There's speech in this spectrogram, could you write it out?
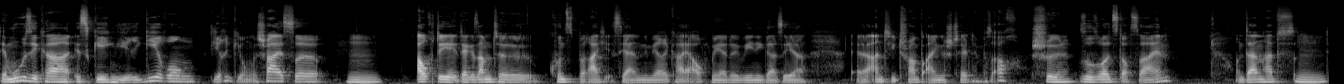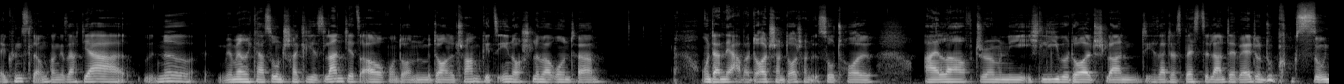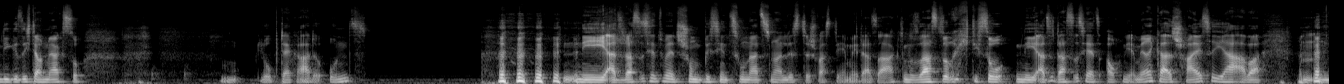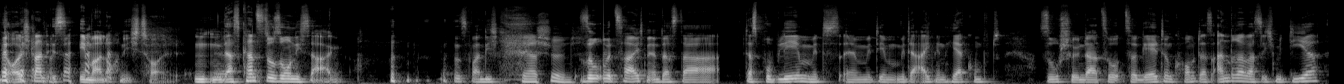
Der Musiker ist gegen die Regierung, die Regierung ist scheiße. Mhm. Auch die, der gesamte Kunstbereich ist ja in Amerika ja auch mehr oder weniger sehr äh, anti-Trump eingestellt. Mir so, ach, schön, so soll es doch sein. Und dann hat Mhm. der Künstler irgendwann gesagt, ja, ne, Amerika ist so ein schreckliches Land jetzt auch und dann mit Donald Trump geht es eh noch schlimmer runter. Und dann, ja, aber Deutschland, Deutschland ist so toll. I love Germany, ich liebe Deutschland, ihr seid das beste Land der Welt und du guckst so in die Gesichter und merkst so, lobt der gerade uns? Nee, also das ist jetzt mir jetzt schon ein bisschen zu nationalistisch, was der mir da sagt. Und du sagst so richtig so, nee, also das ist jetzt auch nicht, Amerika ist scheiße, ja, aber mm, Deutschland ist immer noch nicht toll. Mm, Das kannst du so nicht sagen. Das fand ich ja, schön. so bezeichnend, dass da das Problem mit, äh, mit, dem, mit der eigenen Herkunft so schön da zu, zur Geltung kommt. Das andere, was ich mit dir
